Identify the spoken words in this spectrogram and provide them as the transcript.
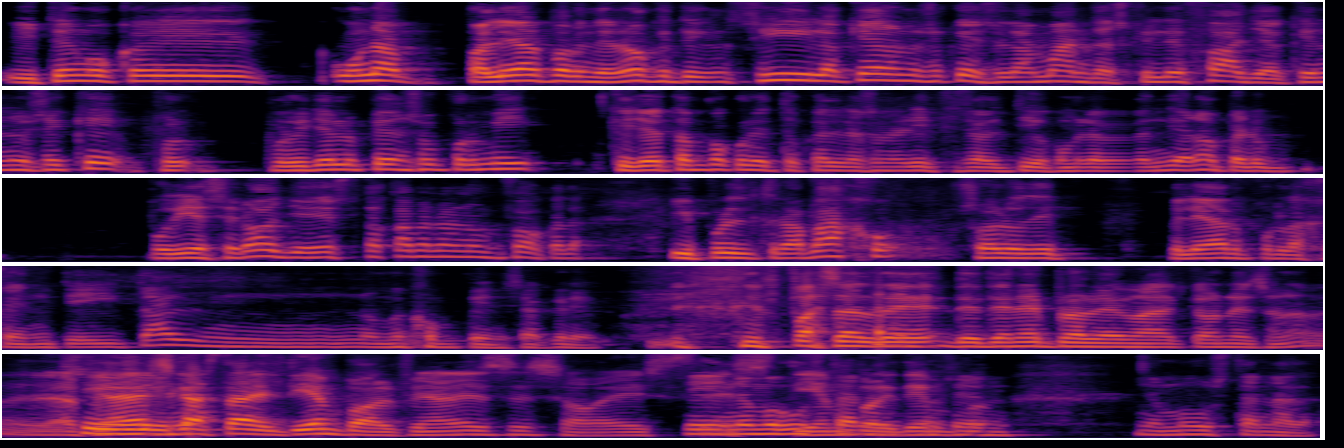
y tengo que una palear para vender, ¿no? Que te, sí, la quiero, no sé qué, se la mandas, que le falla, que no sé qué, porque yo lo pienso por mí, que yo tampoco le toqué las narices al tío como le vendía, no, pero podía ser, oye, esta cámara no enfoca. Y por el trabajo, solo de pelear por la gente y tal, no me compensa, creo. Pasas de, tener problemas con eso, ¿no? Al final es gastar el tiempo, al final es eso, es, tiempo y tiempo. no me gusta nada.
